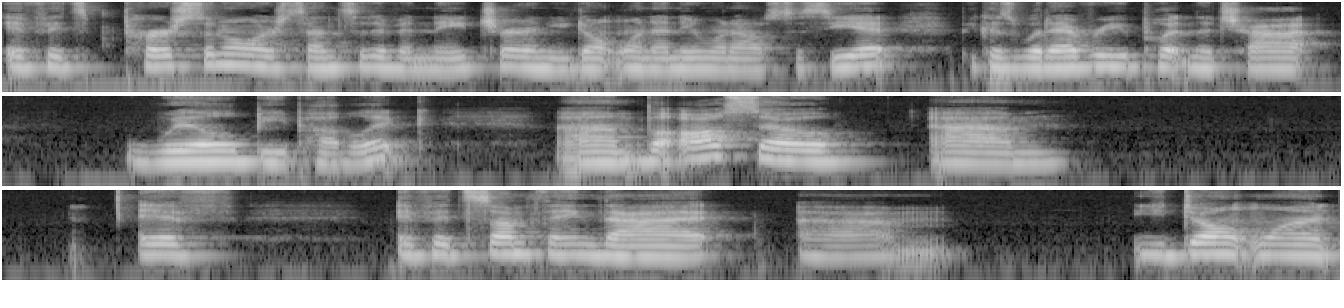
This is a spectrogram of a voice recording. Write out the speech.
if it's personal or sensitive in nature and you don't want anyone else to see it, because whatever you put in the chat will be public. Um, but also, um, if if it's something that um, you don't want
